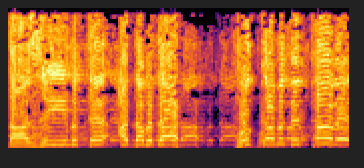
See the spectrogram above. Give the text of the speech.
تعظیم تے ادب دا حکم دتا وے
